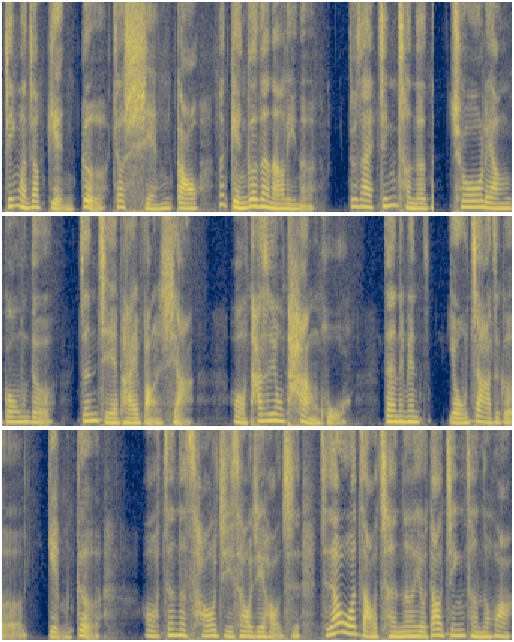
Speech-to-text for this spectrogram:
金门叫点个，叫咸糕。那点个在哪里呢？就在京城的秋凉宫的贞节牌坊下。哦，它是用炭火在那边。油炸这个点个哦，真的超级超级好吃。只要我早晨呢有到京城的话，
